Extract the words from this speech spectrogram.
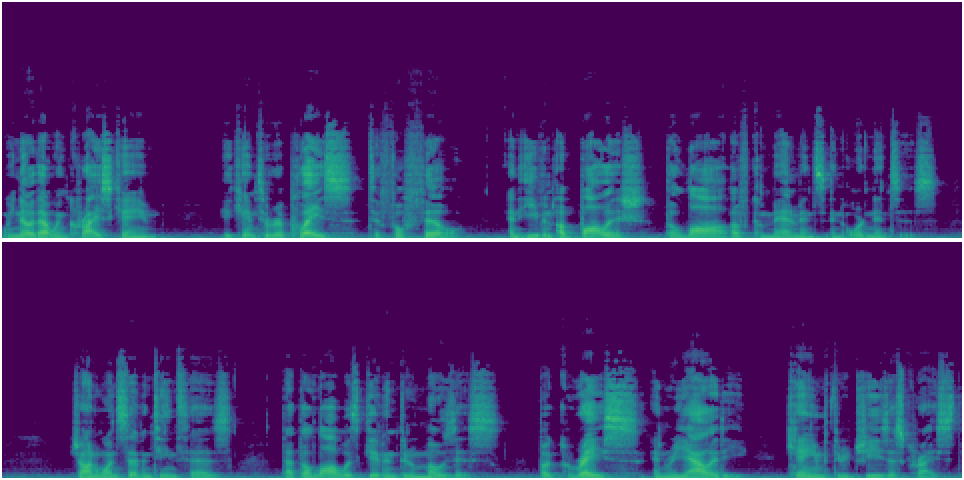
We know that when Christ came, he came to replace, to fulfill, and even abolish the law of commandments and ordinances. John 1:17 says that the law was given through Moses, but grace and reality came through Jesus Christ.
